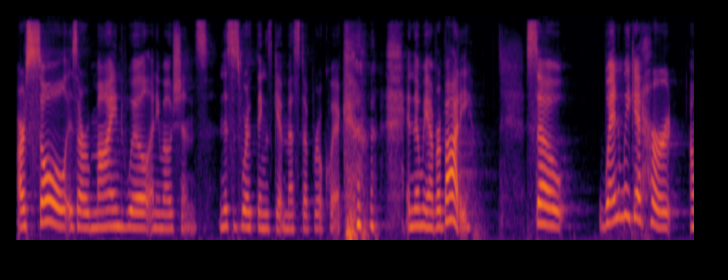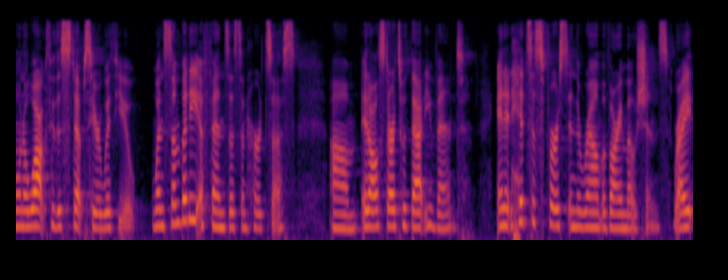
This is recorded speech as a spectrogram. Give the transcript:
Our soul is our mind, will, and emotions. And this is where things get messed up real quick. and then we have our body. So when we get hurt, I want to walk through the steps here with you. When somebody offends us and hurts us, um, it all starts with that event. And it hits us first in the realm of our emotions, right?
